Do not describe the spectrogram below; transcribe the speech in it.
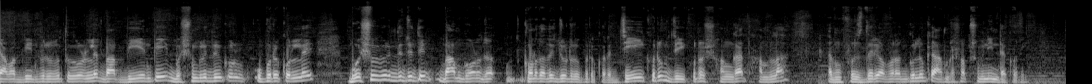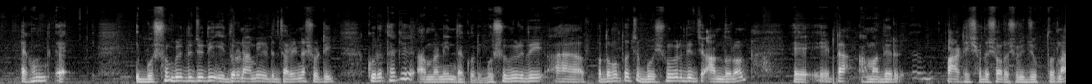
জামাত বিএনপির উপর করলে বা বিএনপি বৈষম্য বিরোধীর উপরে করলে বৈষম্য বিরোধী যদি বাম গণ গণতান্ত্রিক জোটের উপরে করে, যেই করুক যেই কোনো সংঘাত, হামলা এবং ফৌজদারি অপরাধগুলোকে আমরা সবসময় নিন্দা করি। এখন এ, এই বৈষম্য বিরোধী যদি এই ধরনের আমি এটা জানি না সঠিক করে থাকে আমরা নিন্দা করি। বৈষম্যবিরোধী প্রথমত হচ্ছে বৈষম্যবিরোধী যে আন্দোলন এটা আমাদের পার্টির সাথে সরাসরি যুক্ত না।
